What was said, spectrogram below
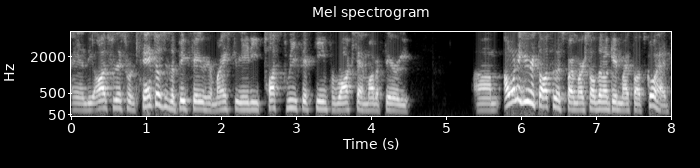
and the odds for this one: Santos is a big favorite here, minus 380, plus 315 for Roxanne Modafferi. Um, I want to hear your thoughts on this fight, Marcel. Then I'll give my thoughts. Go ahead.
